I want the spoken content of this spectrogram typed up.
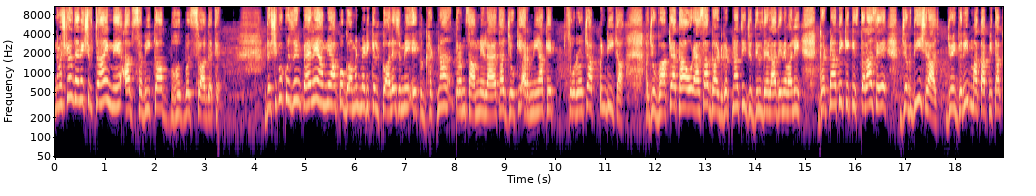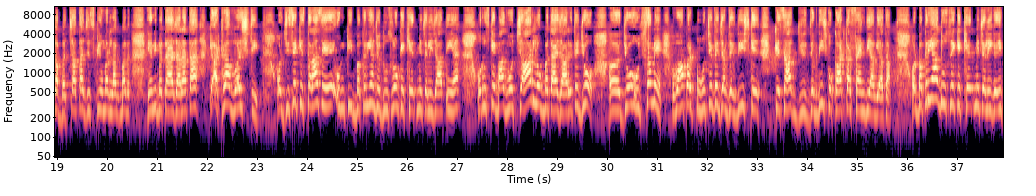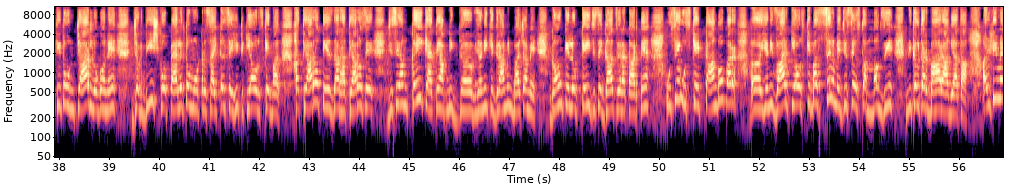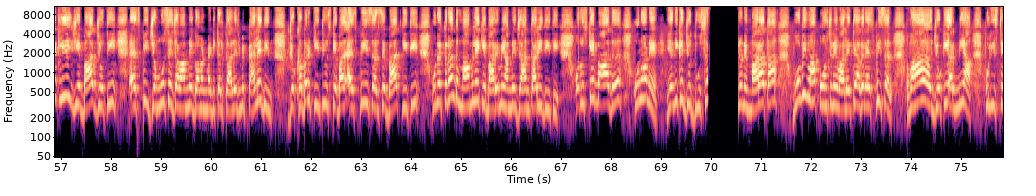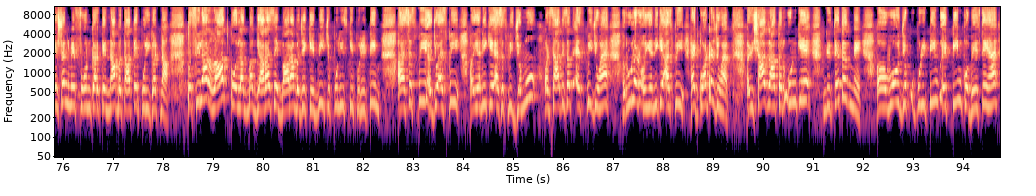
नमस्कार दैनिक शिव टाइम में आप सभी का बहुत बहुत स्वागत है। दर्शकों, कुछ दिन पहले हमने आपको गवर्नमेंट मेडिकल कॉलेज में एक घटनाक्रम सामने लाया था, जो कि अरनिया के सोरोचा पिंडी का, जो वाक़ था और ऐसा घटना थी जो दिल दहला देने वाली घटना थी कि किस तरह से जगदीश राज, जो एक गरीब माता पिता का बच्चा था, जिसकी उम्र लगभग, यानी बताया जा रहा था कि अठारह वर्ष थी, और जिसे किस तरह से उनकी बकरियाँ जो दूसरों के खेत में चली जाती हैं, और उसके बाद वो चार लोग बताए जा रहे थे, जो जो उस समय वहाँ पर पहुँचे थे, जब जगदीश के के साथ जगदीश को काट कर फेंक दिया गया था। और बकरियाँ दूसरे के खेत में चली गई थी तो उन चार लोगों ने जगदीश को पहले तो मोटरसाइकिल से हिट किया और उसके बाद हथियारों तेजदार हथियारों से, जिसे हम कई कहते हैं अपनी यानी कि ग्रामीण भाषा में गाँव के लोग कई, जिसे घास वगैरह काटते हैं, उसे उसके टांगों पर यानी वार किया और उसके बाद सिर में, जिससे उसका मगज ही निकल कर बाहर आ गया था। अल्टीमेटली ये बात जो थी, एसपी जम्मू से, जब हमने गवर्नमेंट मेडिकल कॉलेज में पहले दिन जो खबर की थी, उसके बाद एसपी सर से बात की थी, उन्हें तुरंत मामले के बारे में हमने जानकारी दी थी। और उसके बाद उन्होंने, यानी कि जो दूसरा उन्होंने मारा था, वो भी वहाँ पहुँचने वाले थे। अगर एसपी सर वहाँ जो कि अरनिया पुलिस स्टेशन में फ़ोन करके ना बताते पूरी घटना तो फ़िलहाल रात को लगभग 11 से 12 बजे के बीच पुलिस की पूरी टीम, एसएसपी, जो एसपी, यानी कि एसएसपी जम्मू और साथ ही साथ एसपी जो हैं, रूरल यानी कि एसपी हेडक्वार्टर जो हैं इशाद राठौर उनके नेतृत्व में वो जब पूरी टीम, एक टीम को भेजते हैं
